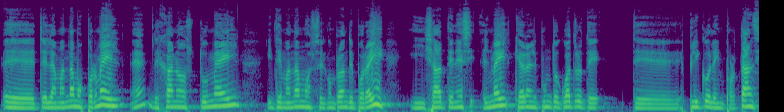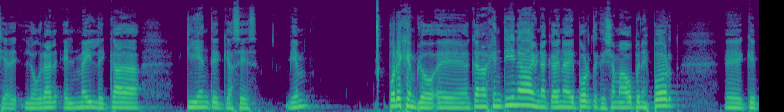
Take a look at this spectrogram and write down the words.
eh, te la mandamos por mail, ¿eh? déjanos tu mail y te mandamos el comprobante por ahí y ya tenés el mail, que ahora en el punto 4 te, explico la importancia de lograr el mail de cada cliente que haces. Bien. Por ejemplo, eh, acá en Argentina hay una cadena de deportes que se llama Open Sport. Que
